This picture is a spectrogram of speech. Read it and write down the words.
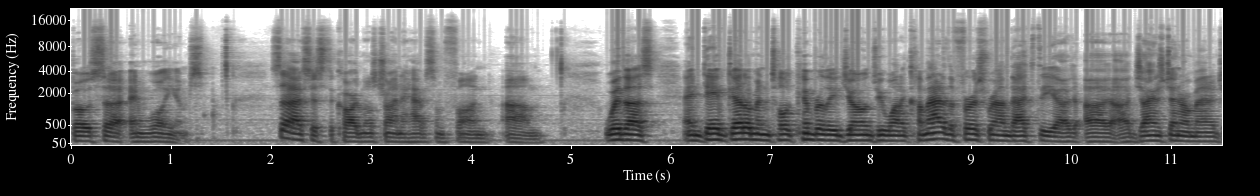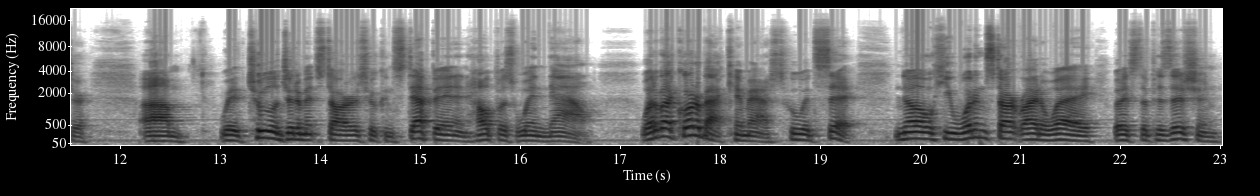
Bosa, and Williams. So that's just the Cardinals trying to have some fun um, with us. And Dave Gettleman told Kimberly Jones we want to come out of the first round. That's the uh, uh, uh, Giants general manager. Um, with two legitimate starters who can step in and help us win now. What about quarterback? Kim asked. Who would sit? No, he wouldn't start right away, but it's the position.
